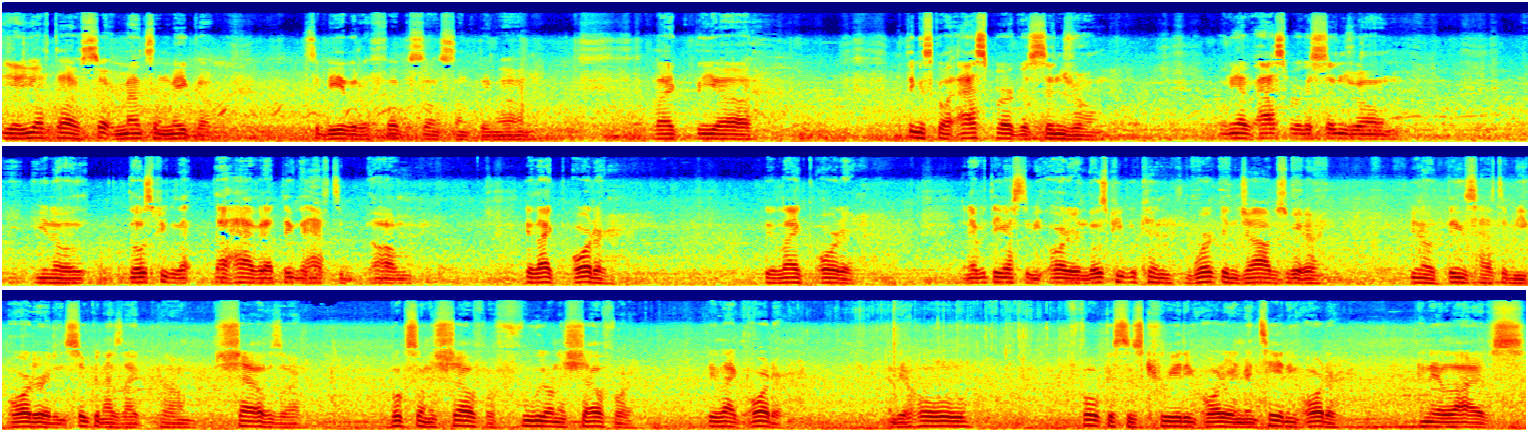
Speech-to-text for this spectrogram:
yeah, you have to have certain mental makeup to be able to focus on something. Um, like the, uh, I think it's called Asperger's syndrome when you have Asperger's syndrome, you know, those people that, that have it, I think they have to, um, they like order. They like order. And everything has to be ordered. And those people can work in jobs where, you know, things have to be ordered and synchronized, like um, shelves or books on the shelf or food on the shelf, or they like order. And their whole focus is creating order and maintaining order in their lives.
